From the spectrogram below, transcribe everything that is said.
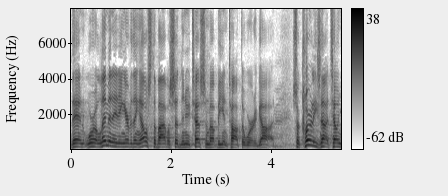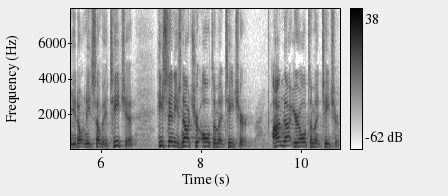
Then we're eliminating everything else the Bible said in the New Testament about being taught the Word of God. So clearly, He's not telling you you don't need somebody to teach you. He's saying He's not your ultimate teacher. I'm not your ultimate teacher.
